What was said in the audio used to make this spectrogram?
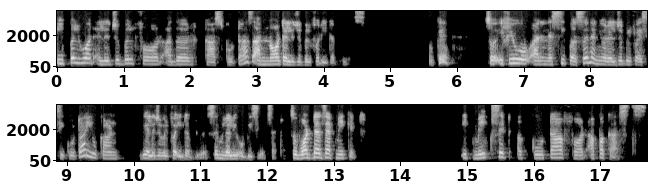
people who are eligible for other caste quotas are not eligible for EWS. Okay. So if you are an SC person and you're eligible for SC quota, you can't be eligible for EWS. Similarly, OBC, etc. So what does that make it? It makes it a quota for upper castes.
